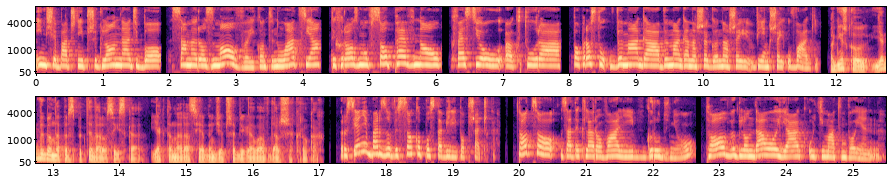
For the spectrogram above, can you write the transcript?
im się baczniej przyglądać, bo same rozmowy i kontynuacja tych rozmów są pewną kwestią, e, która po prostu wymaga, wymaga naszego, naszej większej uwagi. Agnieszko, jak wygląda perspektywa rosyjska? Jak ta narracja będzie przebiegała w dalszych krokach? Rosjanie bardzo wysoko postawili poprzeczkę. To, co zadeklarowali w grudniu, to wyglądało jak ultimatum wojenne.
